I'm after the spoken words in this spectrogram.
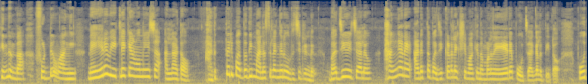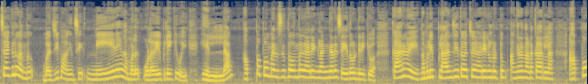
പിന്നെന്താ? ഫുഡ് വാങ്ങി. നേരെ വീട്ടിലേക്കാണോ എന്ന് ചോദിച്ചാൽ അല്ലാട്ടോ. അടുത്തൊരു പദ്ധതി മനസ്സിലങ്ങനെ ഉദിച്ചിട്ടുണ്ട്. ബജി കഴിച്ചാലോ? അങ്ങനെ അടുത്ത ബജിക്കട ലക്ഷ്യമാക്കി നമ്മൾ നേരെ പൂച്ചാക്കൽ പൂച്ചാക്കലെത്തിട്ടോ. പൂച്ചാക്കൽ വന്ന് ബജി വാങ്ങിച്ച് നേരെ നമ്മൾ ഉളവേപ്പിലേക്ക് പോയി. എല്ലാം അപ്പം മനസ്സിൽ തോന്നുന്ന കാര്യങ്ങൾ അങ്ങനെ ചെയ്തുകൊണ്ടിരിക്കുക കാരണമേ നമ്മൾ ഈ പ്ലാൻ ചെയ്ത് വെച്ച കാര്യങ്ങളൊട്ടും അങ്ങനെ നടക്കാറില്ല. അപ്പോൾ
